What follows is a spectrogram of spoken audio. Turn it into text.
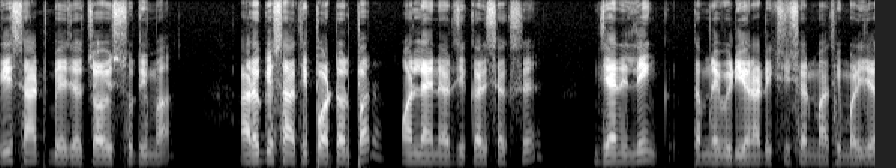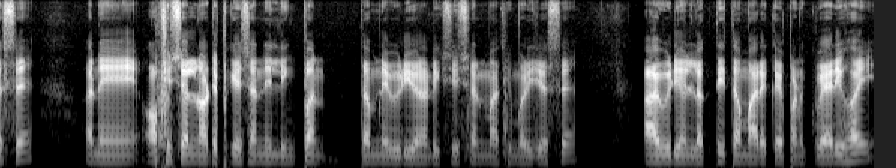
વીસ આઠ બે હજાર ચોવીસ સુધીમાં આરોગ્ય સાથી પોર્ટલ પર ઓનલાઈન અરજી કરી શકશે. જેની લિંક તમને વિડીયોના ડિસ્ક્રિપ્શનમાંથી મળી જશે. અને ઓફિશિયલ નોટિફિકેશનની લિંક પણ તમને વિડીયોના ડિસ્ક્રિપ્શનમાંથી મળી જશે. આ વિડીયોને લગતી તમારે કંઈ પણ ક્વેરી હોય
